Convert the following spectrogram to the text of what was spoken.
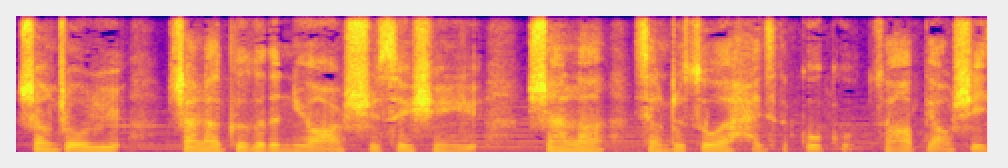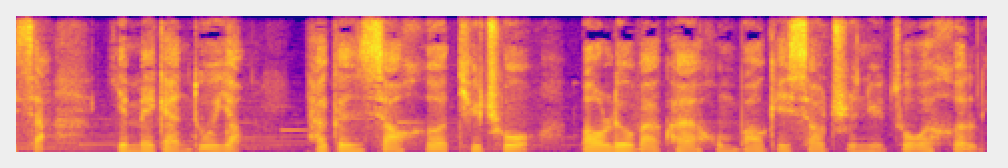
上周日，莎拉哥哥的女儿十岁生日，莎拉想着作为孩子的姑姑，总要表示一下，也没敢多要。她跟小何提出包六百块红包给小侄女作为贺礼，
